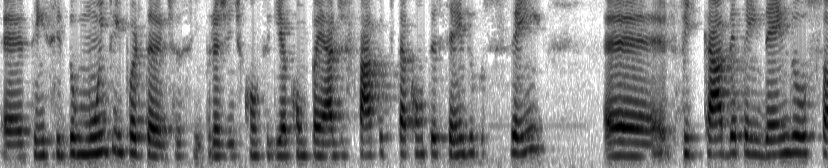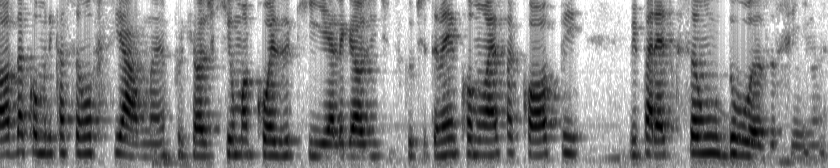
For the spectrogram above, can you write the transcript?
é, tem sido muito importante assim, para a gente conseguir acompanhar de fato o que está acontecendo sem é, ficar dependendo só da comunicação oficial, né? Porque eu acho que uma coisa que é legal a gente discutir também é como essa COP me parece que são duas, assim, né?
